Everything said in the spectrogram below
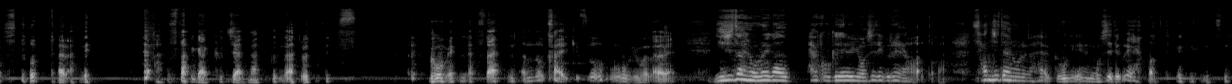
年取ったらね、朝が苦じゃなくなるんです。ごめんなさい。何の解決方法も今からね、20代の俺が早く起きれるように教えてくれよとか、30代の俺が早く起きれるように教えてくれよっていうんですね。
